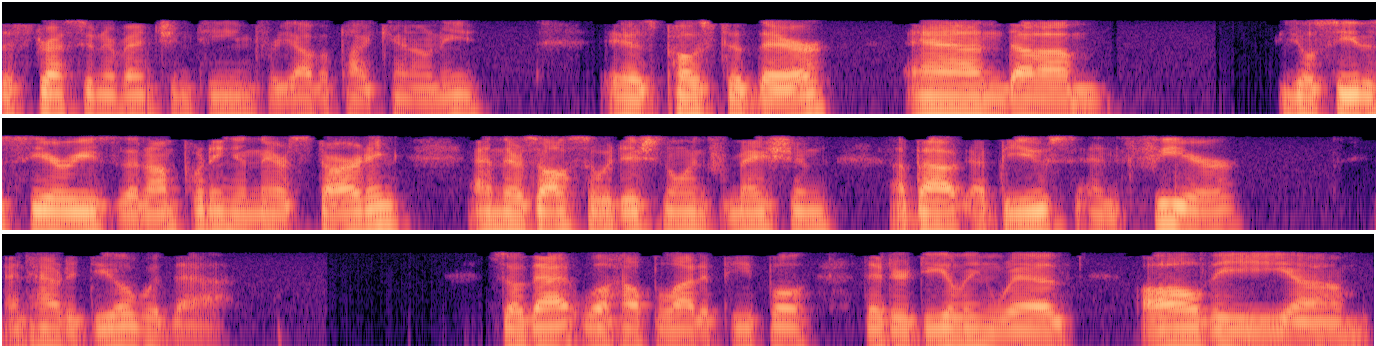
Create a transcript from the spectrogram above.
The stress intervention team for Yavapai County is posted there. And um, you'll see the series that I'm putting in there starting. And there's also additional information about abuse and fear and how to deal with that. So that will help a lot of people that are dealing with all the um,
